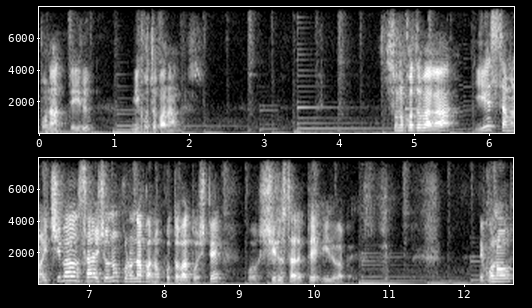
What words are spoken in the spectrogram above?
となっている御言葉なんです。その言葉がイエス様の一番最初のこの中の言葉としてこう記されているわけです。でこの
